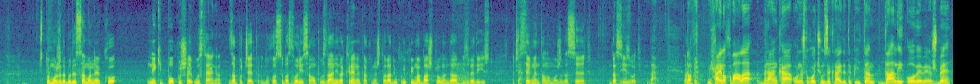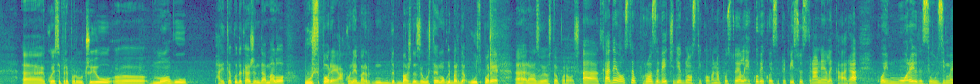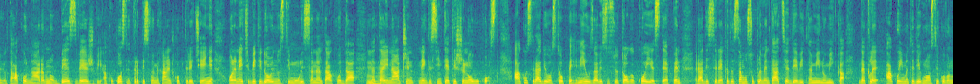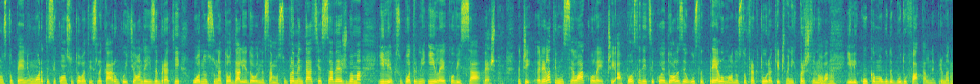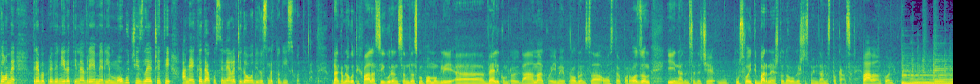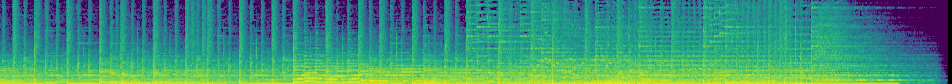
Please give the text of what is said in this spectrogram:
znači, to može da bude samo neko, neki pokušaj ustajanja za početak, dok osoba stvori samopouzdanje da krene tako nešto radi ukoliko ima baš problem da izvede istu. Znači, segmentalno može da se, da se izvodi. Da. Tako Dobro. Mihajlo, hvala. Branka, ono što hoću za kraj da te pitam, da li ove vežbe koje se preporučuju e, mogu, pa i tako da kažem, da malo uspore, ako ne bar, baš da zaustave, mogu li bar da uspore e, razvoj osteoporoze? A, kada je osteoporoza već dijagnostikovana, postoje lekovi koji se prepisuju strane lekara koji moraju da se uzimaju, je li tako? Naravno, bez vežbi. Ako kost ne trpi svoje mehaničko opterećenje, ona neće biti dovoljno stimulisana, je li tako, da na taj način negde sintetiše novu kost. Ako se radi o osteopeniji, u zavisnosti od toga koji je stepen, radi se nekada samo suplementacija D vitaminom i K. Dakle, ako imate dijagnostikovanu osteopeniju, morate se konsultovati s lekarom koji će onda izabrati u odnosu na to da li je dovoljna samo suplementacija sa vežbama ili su potrebni i lekovi sa vežbama. Znači, relativno se lako leči, a posledice koje dolaze usled preloma, odnosno fraktura kičmenih pršljenova ili kuka mogu da budu fatalne. Prema tome, treba prevenirati na vreme jer je moguće izlečiti, a nekada ako se ne leči dovodi do smrtnog ishoda. Branka, mnogo ti hvala. Siguran sam da smo pomogli e, velikom broju dama koje imaju problem sa osteoporozom i nadam se da će usvojiti bar nešto od ovoga što smo im danas pokazali. Hvala vam puno.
